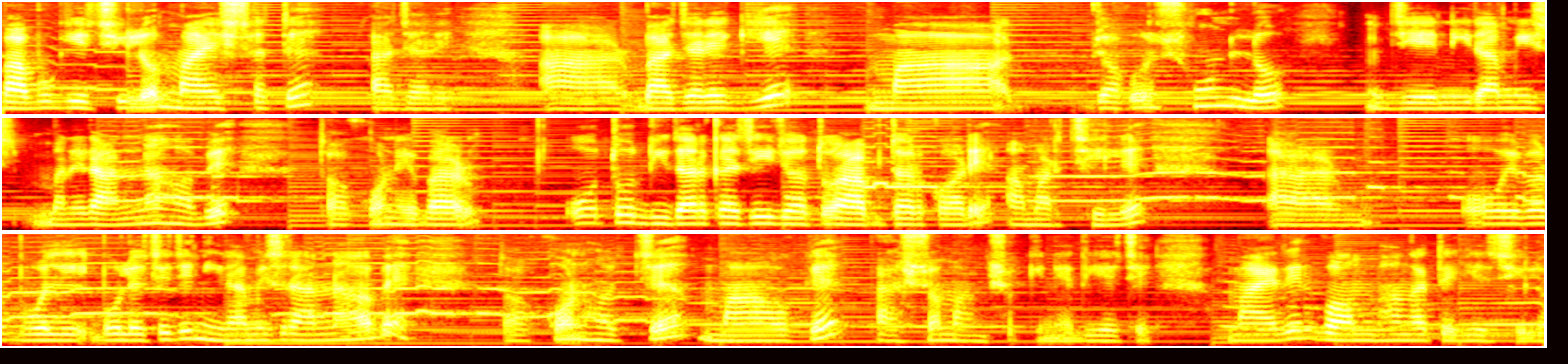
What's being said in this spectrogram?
বাবু গিয়েছিল মায়ের সাথে বাজারে। আর বাজারে গিয়ে মা যখন শুনলো যে নিরামিষ মানে রান্না হবে, তখন এবার ও তো দিদার কাছেই যত আবদার করে আমার ছেলে। আর ও এবার বল- বলেছে যে নিরামিষ রান্না হবে। তখন হচ্ছে মা ওকে পাঁচশো মাংস কিনে দিয়েছে। মায়েদের গম ভাঙাতে গিয়েছিল।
